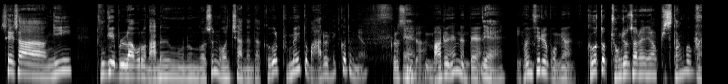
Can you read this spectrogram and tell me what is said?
세상이 두 개 블록으로 나누는 것은 원치 않는다. 그걸 분명히 또 말을 했거든요. 그렇습니다. 말은 했는데 예. 이 현실을 보면 그것도 종전선언이랑 비슷한 건가요?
